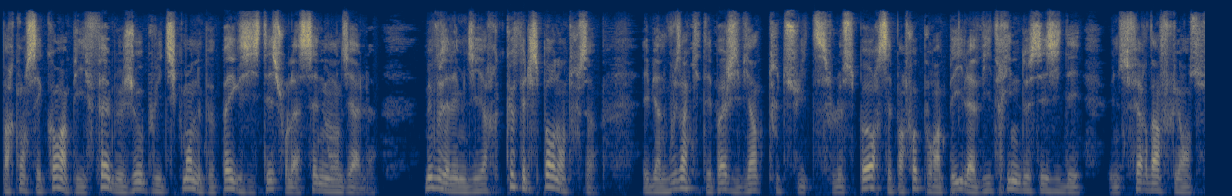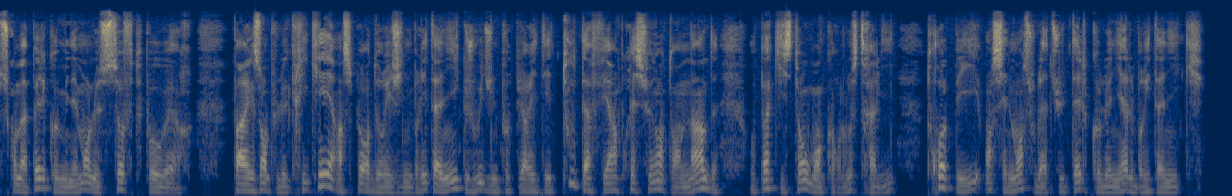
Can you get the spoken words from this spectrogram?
Par conséquent, un pays faible géopolitiquement ne peut pas exister sur la scène mondiale. Mais vous allez me dire, que fait le sport dans tout ça? Eh bien, ne vous inquiétez pas, j'y viens tout de suite. Le sport, c'est parfois pour un pays la vitrine de ses idées, une sphère d'influence, ce qu'on appelle communément le soft power. Par exemple, le cricket, un sport d'origine britannique, jouit d'une popularité tout à fait impressionnante en Inde, au Pakistan ou encore l'Australie, trois pays anciennement sous la tutelle coloniale britannique.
